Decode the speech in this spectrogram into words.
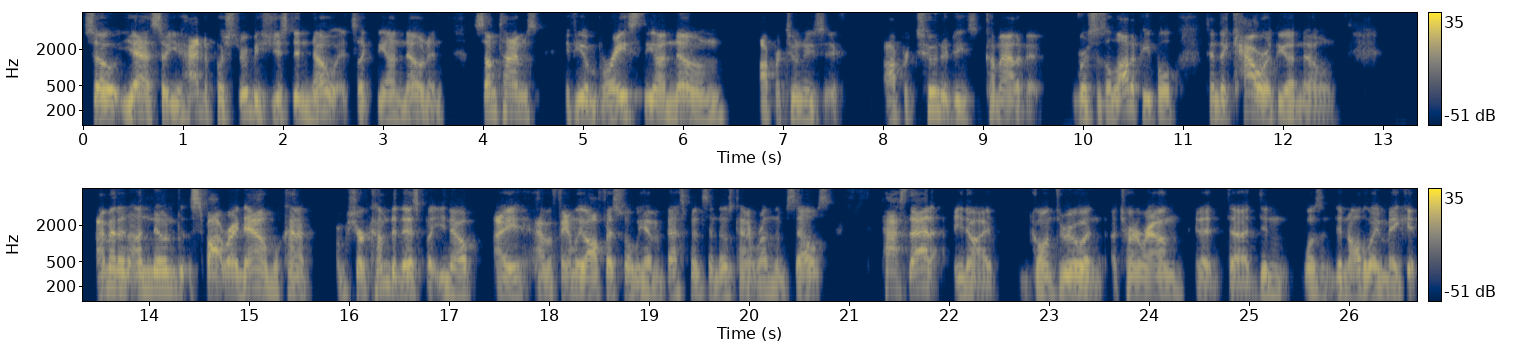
So yeah, so you had to push through because you just didn't know. It's like the unknown, and sometimes if you embrace the unknown, opportunities opportunities come out of it. Versus a lot of people tend to cower at the unknown. I'm at an unknown spot right now, and we'll kind of I'm sure come to this, but you know, I have a family office, so we have investments and those kind of run themselves. Past that, you know, I've gone through an, a turnaround that uh, didn't wasn't didn't all the way make it,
